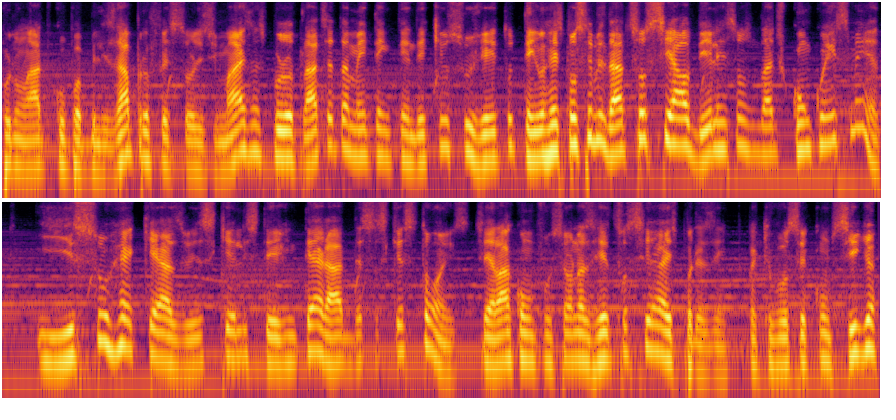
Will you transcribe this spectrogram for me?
por um lado, culpabilizar professores demais, mas por outro lado, você também tem que entender que o sujeito tem a responsabilidade social dele, responsabilidade com conhecimento. E isso requer, às vezes, que ele esteja inteirado dessas questões. Sei lá como funcionam as redes sociais, por exemplo, para que você consiga,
